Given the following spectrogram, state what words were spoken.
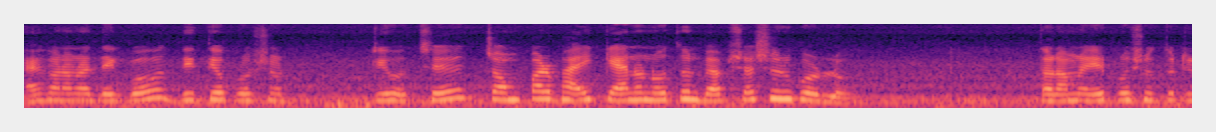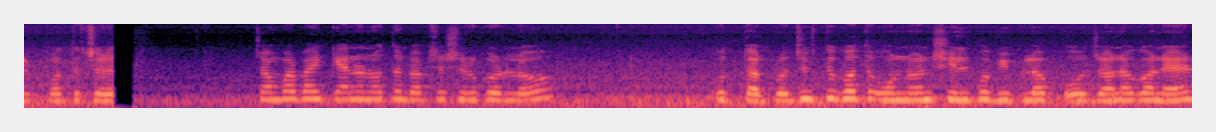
এখন আমরা দেখব দ্বিতীয় প্রশ্নটি হচ্ছে, চম্পার ভাই কেন নতুন ব্যবসা শুরু করল? তাহলে আমরা এর প্রশ্ন উত্তরটির পথে চলে চম্পার ভাই কেন নতুন ব্যবসা শুরু করল? উত্তর, প্রযুক্তিগত উন্নয়ন, শিল্প বিপ্লব ও জনগণের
